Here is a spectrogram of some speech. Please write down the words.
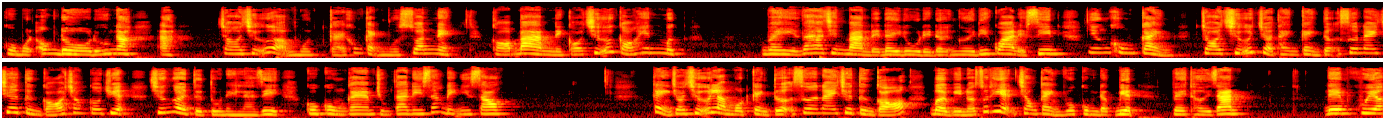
của một ông đồ đúng không nào? À, cho chữ ở một cái khung cảnh mùa xuân này có bàn để có chữ có hiên mực bày ra trên bàn để đầy đủ để đợi người đi qua để xin. Nhưng khung cảnh cho chữ trở thành cảnh tượng xưa nay chưa từng có trong câu chuyện chữ người tử tù này là gì? Cô cùng các em chúng ta đi xác định như sau. Cảnh cho chữ là một cảnh tượng xưa nay chưa từng có bởi vì nó xuất hiện trong cảnh vô cùng đặc biệt về thời gian đêm khuya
